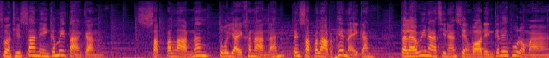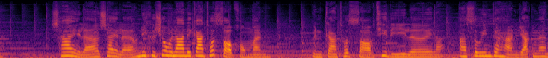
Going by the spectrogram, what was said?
ส่วนทิสซันเองก็ไม่ต่างกัน สัตว์ประหลาดนั่นตัวใหญ่ขนาดนั้น เป็นสัตว์ประหลาดประเภทไหนกัน แต่แล้ววินาทีนั้นเสียงวอลเดนก็ได้พูดออกมา ใช่แล้วใช่แล้วนี่คือช่วงเวลาในการทดสอบของมัน เป็นการทดสอบที่ดีเลยละอัศวินทหารยักษ์นั่น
